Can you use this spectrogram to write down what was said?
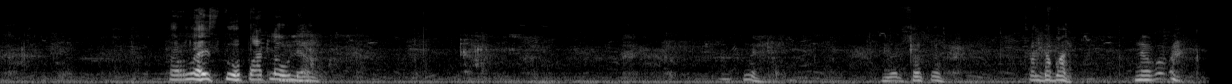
हरलायस तू पाठ लावल्या. चल डबल. नको.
